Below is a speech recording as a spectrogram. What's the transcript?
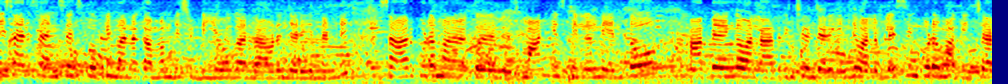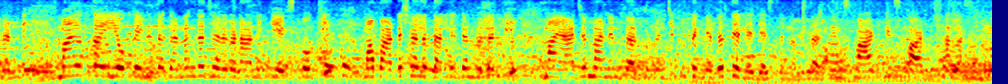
ఈసారి సైన్స్ ఎక్స్పోకి మన ఖమ్మం డిస్ట్రిక్ట్ డిఓ గారు రావడం జరిగిందండి. సార్ కూడా మన యొక్క స్మార్ట్ కిడ్స్ పిల్లల్ని ఎంతో ఆప్యాయంగా వాళ్ళు ఆదరించడం జరిగింది. వాళ్ళ బ్లెస్సింగ్ కూడా మాకు ఇచ్చారండి. మా యొక్క ఈ యొక్క ఇంత ఘనంగా జరగడానికి ఎక్స్పోకి మా పాఠశాల తల్లిదండ్రులకి మా యాజమాన్యం తరపు నుంచి కృతజ్ఞత తెలియజేస్తున్నాం. మేము స్మార్ట్ కిడ్స్ పాఠశాల నుండి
